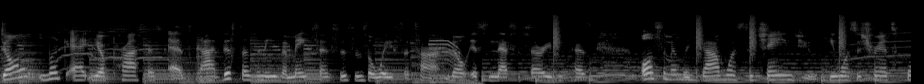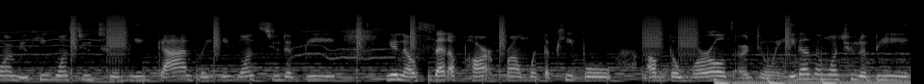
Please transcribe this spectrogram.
don't look at your process as God, this doesn't even make sense. This is a waste of time. No, it's necessary because ultimately God wants to change you. He wants to transform you. He wants you to be godly. He wants you to be, you know, set apart from what the people of the world are doing. He doesn't want you to be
